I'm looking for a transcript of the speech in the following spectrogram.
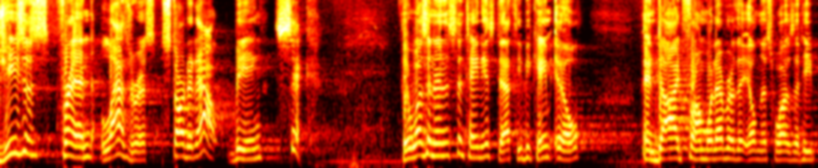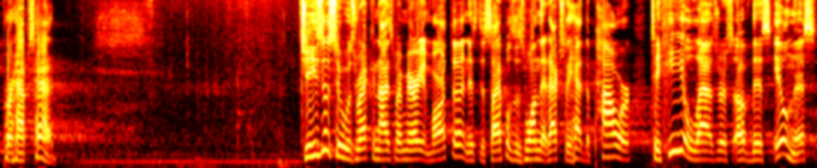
Jesus' friend Lazarus started out being sick. It wasn't an instantaneous death. He became ill and died from whatever the illness was that he perhaps had. Jesus, who was recognized by Mary and Martha and his disciples as one that actually had the power to heal Lazarus of this illness,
